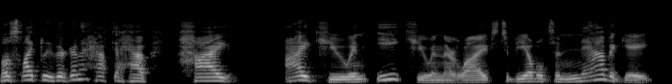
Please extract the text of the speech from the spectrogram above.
Most likely, they're going to have to have high IQ and EQ in their lives to be able to navigate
